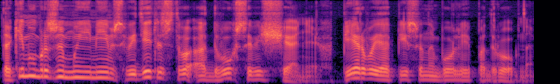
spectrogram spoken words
Таким образом, мы имеем свидетельство о двух совещаниях. Первое описано более подробно.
